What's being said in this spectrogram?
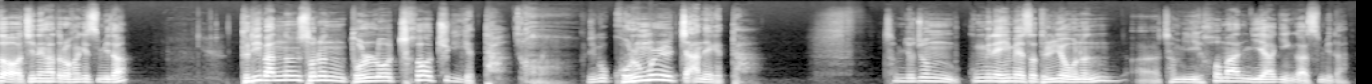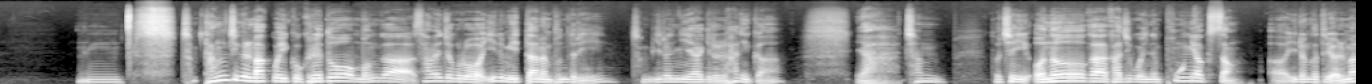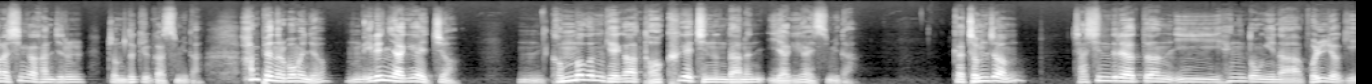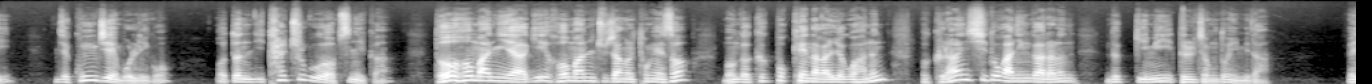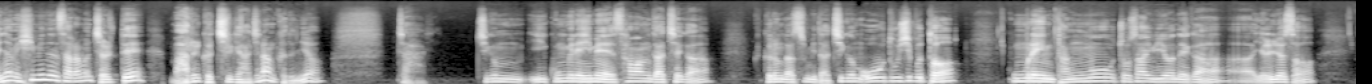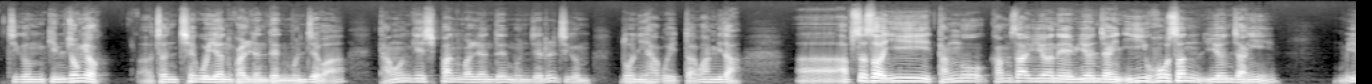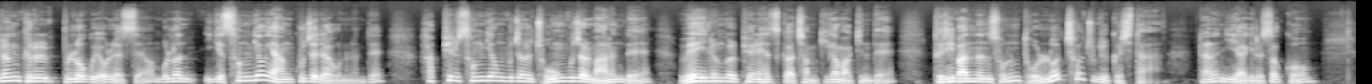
더 진행하도록 하겠습니다. 들이받는 손은 돌로 쳐 죽이겠다. 그리고 고름을 짜내겠다. 참 요즘 국민의힘에서 들려오는 아, 참이 험한 이야기인 것 같습니다. 음, 참 당직을 맡고 있고 그래도 뭔가 사회적으로 이름이 있다는 분들이 참 이런 이야기를 하니까 야, 참 도대체 이 언어가 가지고 있는 폭력성 어, 이런 것들이 얼마나 심각한지를 좀 느낄 것 같습니다. 한편으로 보면요, 음, 이런 이야기가 있죠. 음, 겁먹은 개가 더 크게 짖는다는 이야기가 있습니다. 그러니까 점점 자신들의 어떤 이 행동이나 권력이 이제 궁지에 몰리고 어떤 이 탈출구가 없으니까 더 험한 이야기, 험한 주장을 통해서 뭔가 극복해 나가려고 하는 뭐 그러한 시도가 아닌가라는 느낌이 들 정도입니다. 왜냐하면 힘 있는 사람은 절대 말을 거칠게 하지는 않거든요. 자, 지금 이 국민의힘의 상황 자체가 그런 것 같습니다. 지금 오후 2시부터 국민의힘 당무조사위원회가 아, 열려서 지금 김종혁 어, 전 최고위원 관련된 문제와 당원 게시판 관련된 문제를 지금 논의하고 있다고 합니다. 아, 앞서서 이 당무감사위원회 위원장인 이호선 위원장이 이런 글을 블로그에 올렸어요. 물론 이게 성경의 한 구절이라고 그러는데 하필 성경 구절 좋은 구절 많은데 왜 이런 걸 표현했을까 참 기가 막힌데 들이받는 손은 돌로 쳐 죽일 것이다 라는 이야기를 썼고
